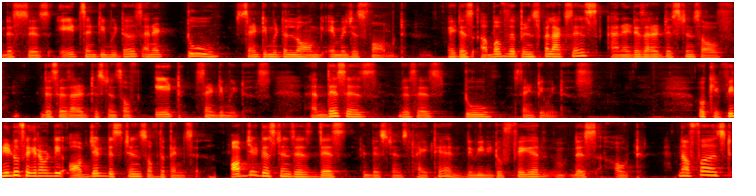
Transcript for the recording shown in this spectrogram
this is 8 centimeters and a 2 centimeter long image is formed. It is above the principal axis and it is at a distance of this is at a distance of 8 centimeters. And this is this is 2 centimeters. Okay we need to figure out the object distance of the pencil. Object distance is this distance right here. We need to figure this out. Now first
